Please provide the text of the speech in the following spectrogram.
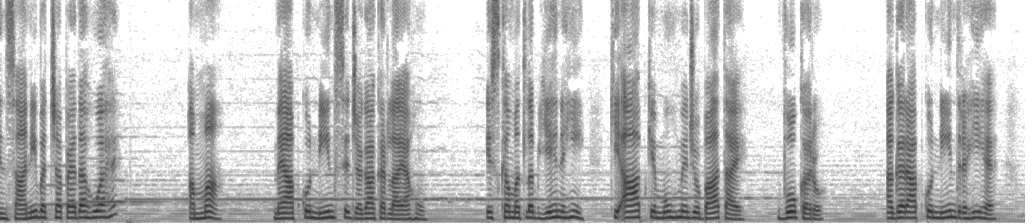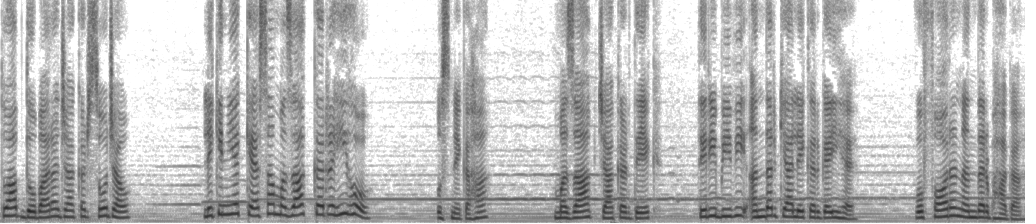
इंसानी बच्चा पैदा हुआ है? अम्मा, मैं आपको नींद से जगा कर लाया हूँ। इसका मतलब यह नहीं कि आपके मुँह में जो बात आए, वो करो। अगर आपको नींद रही है तो आप दोबारा जाकर सो जाओ। लेकिन यह कैसा मज़ाक कर रही हो? उसने कहा, मज़ाक जाकर देख, तेरी बीवी अंदर क्या लेकर गई है? वो फ़ौरन अंदर भागा।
